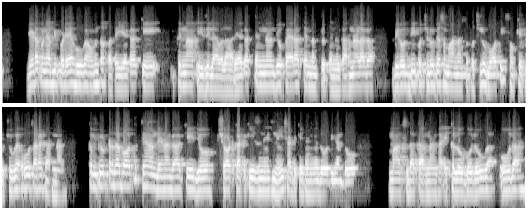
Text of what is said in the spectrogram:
ਜਿਹੜਾ ਪੰਜਾਬੀ ਪੜਿਆ ਹੋਊਗਾ, ਉਹਨੂੰ ਤਾਂ ਪਤਾ ਹੀ ਹੈਗਾ ਕਿ ਕਿੰਨਾ ਈਜ਼ੀ ਲੈਵਲ ਆ ਰਿਹਾ ਹੈਗਾ। ਤਿੰਨ, ਜੋ ਪੈਰਾ ਤਿੰਨ ਤੋਂ ਤਿੰਨ ਕਰਨ ਵਾਲਾਗਾ ਵਿਰੋਧੀ ਪੁੱਛ ਲੂ ਜਾਂ ਸਮਾਨਾਰਥ ਪੁੱਛ ਲੂ ਬਹੁਤ ਹੀ ਸੌਖੇ ਪੁੱਛੂਗਾ, ਉਹ ਸਾਰਾ ਕਰਨ ਵਾਲਾ। ਕੰਪਿਊਟਰ ਦਾ ਬਹੁਤ ਧਿਆਨ ਦੇਣਾਗਾ ਕਿ ਜੋ ਸ਼ਾਰਟਕਟ ਕੀਜ਼ ਨੇ, ਨਹੀਂ ਛੱਡ ਕੇ ਜਾਣੀਆਂ ਦੋ ਦੀਆਂ ਦੋ ਮਾਰਕਸ ਦਾ ਕਰਨਾਗਾ ਇੱਕ ਲੋਗੋ ਲਊਗਾ, ਉਹਦਾ,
